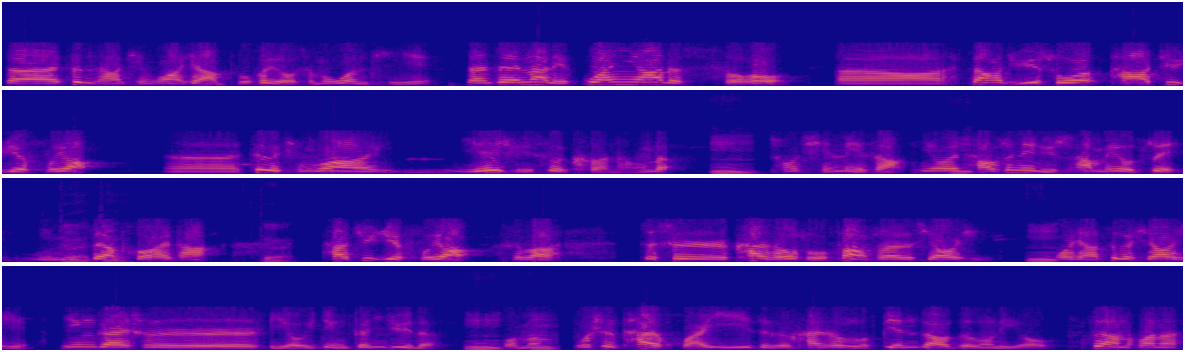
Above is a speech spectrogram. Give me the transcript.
在正常情况下不会有什么问题，但在那里关押的时候，呃，当局说她拒绝服药，嗯，这个情况也许是可能的。嗯，从情理上，因为曹顺利女士她没有罪，你们这样迫害她，对，她拒绝服药是吧？这是看守所放出来的消息，嗯，我想这个消息应该是有一定根据的，嗯，我们不是太怀疑这个看守所编造这种理由。这样的话呢，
